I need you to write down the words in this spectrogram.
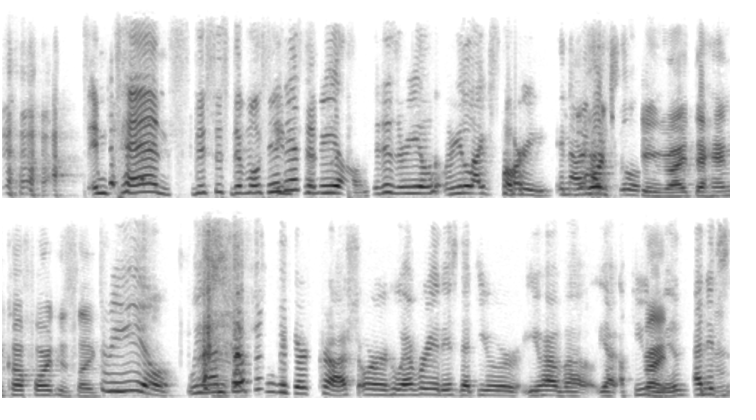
It's intense. This is the most This is intense. real. This is real, real life story in our you were high school. joking, right? The handcuff part is like It's real. We handcuff you with your crush or whoever it is that you're you have a yeah a feud Right. with, and it's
